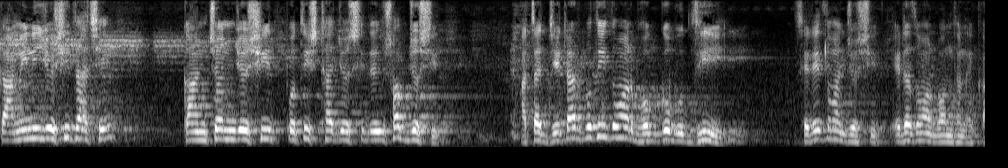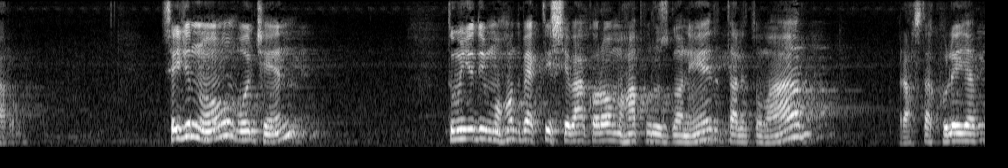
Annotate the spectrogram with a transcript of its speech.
কামিনী যোশিত আছে, কাঞ্চন যোশিত, প্রতিষ্ঠা যোশিত সব যোশিত। আচ্ছা যেটার প্রতি তোমার ভোগ্য বুদ্ধি, সেটাই তোমার যোশিত, এটা তোমার বন্ধনের কারণ। সেই জন্য বলছেন, তুমি যদি মহৎ ব্যক্তির সেবা করো মহাপুরুষগণের, তাহলে তোমার রাস্তা খুলে যাবে।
